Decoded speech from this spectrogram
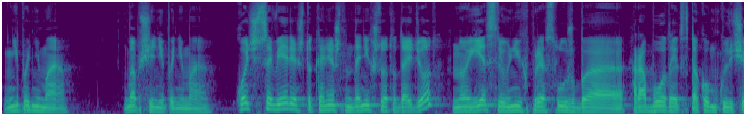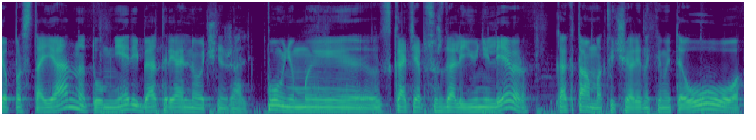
Не понимаю. Вообще не понимаю. Хочется верить, что, конечно, до них что-то дойдет, но если у них пресс-служба работает в таком ключе постоянно, то мне ребят реально очень жаль. Помню, мы с Катей обсуждали Unilever, как там отвечали на комменты. О,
